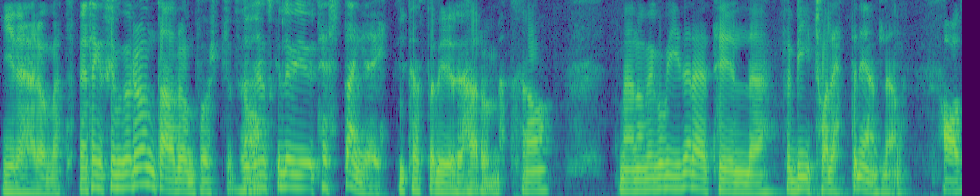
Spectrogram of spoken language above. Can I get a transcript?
i det här rummet. Men jag tänkte, ska vi gå runt alla rum först? För Ja. sen skulle vi ju testa en grej. Vi testar det i det här rummet. Ja. Men om vi går vidare till eh, förbi toaletten egentligen. Ja,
